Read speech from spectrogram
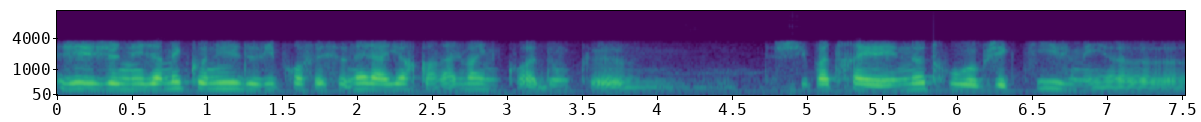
je n'ai jamais connu de vie professionnelle ailleurs qu'en Allemagne, quoi. Donc, euh, je suis pas très neutre ou objective, mais euh,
